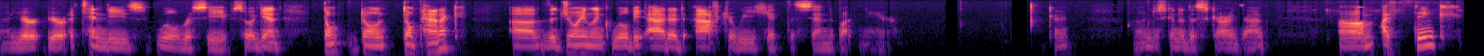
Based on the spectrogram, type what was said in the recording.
uh, your your attendees will receive. So again, don't don't don't panic. Uh, the join link will be added after we hit the send button here. Okay, I'm just going to discard that. Um, I think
